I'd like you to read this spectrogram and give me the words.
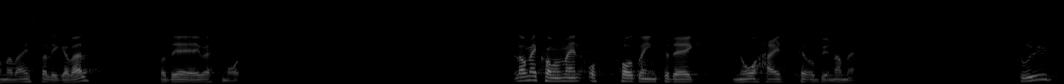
underveis allikevel, og det er jo et mål. La meg komme med en oppfordring til deg nå helt til å begynne med. Bruk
